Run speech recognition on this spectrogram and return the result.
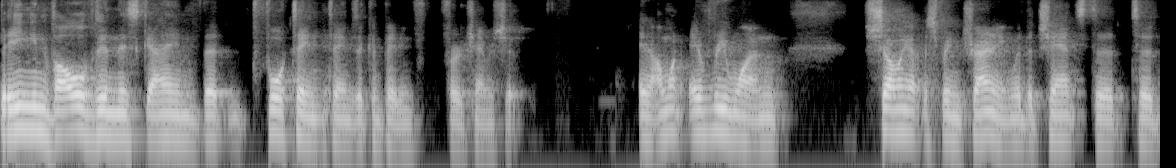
being involved in this game that 14 teams are competing for a championship. And I want everyone showing up to spring training with the chance to to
